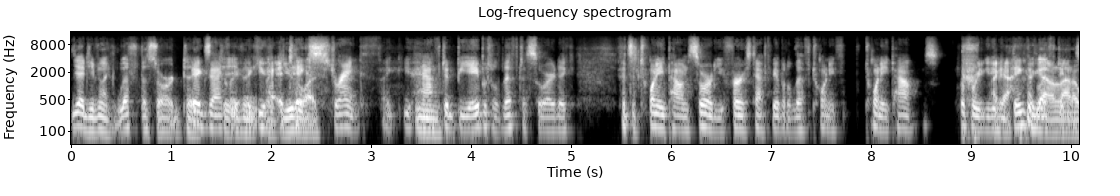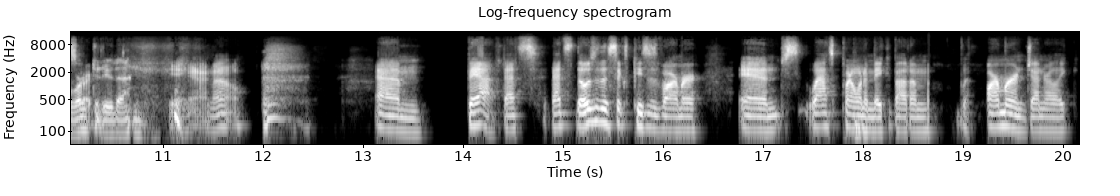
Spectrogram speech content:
yeah to even like lift the sword to to exactly even, like you like, it utilize. takes strength like you have to be able to lift a sword like if it's a 20 pound sword, you first have to be able to lift 20, 20 pounds before you can I even got, think I of got a lot of work sword. to do then. Yeah, I know. Um, but yeah, that's that's those are the six pieces of armor. And just last point I want to make about them with armor in general, like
